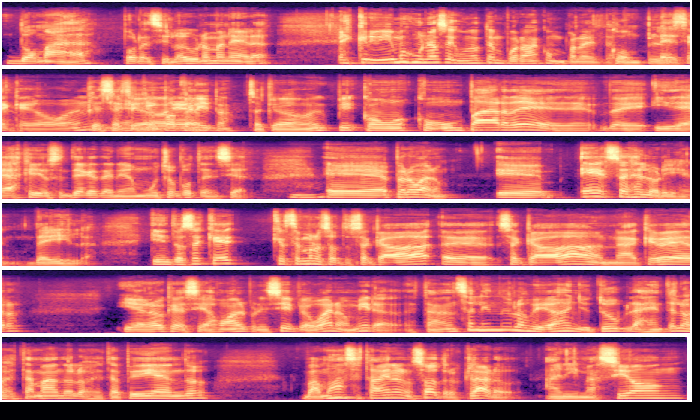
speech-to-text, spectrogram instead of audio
domada, por decirlo de alguna manera, Escribimos una segunda temporada completa. completa. Que se quedó en, que se quedó en papel. escrita. Se quedó en con, con un par de, de- de ideas que yo sentía que tenían mucho potencial. Ujú. Eh, pero bueno, eh, ese es el origen de Isla. Y entonces, ¿qué, qué hacemos nosotros? Se acaba, eh, se acaba nada que ver. Y era lo que decía Juan al principio. Bueno, mira, están saliendo los videos en YouTube, la gente los está amando, los está pidiendo. Vamos a hacer esta vaina nosotros. Claro, animación,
